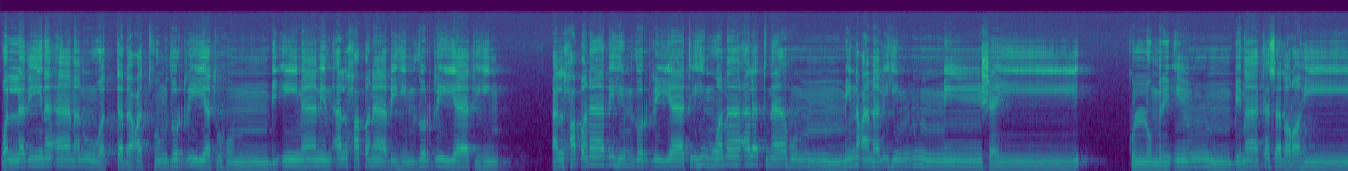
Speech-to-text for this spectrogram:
والذين آمنوا واتبعتهم ذريتهم بإيمان ألحقنا بهم ذرياتهم ألحقنا بهم ذرياتهم وما ألتناهم من عملهم من شيء كل امرئ بما كسب رهين.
